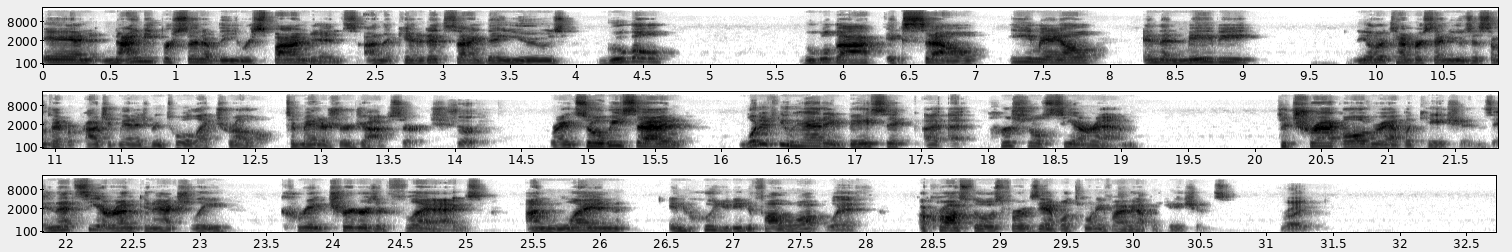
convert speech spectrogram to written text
And 90% of the respondents on the candidate side, they use Google, Google Doc, Excel, email, and then maybe the other 10% uses some type of project management tool like Trello to manage their job search. Sure. Right. So we said, what if you had a basic a, a personal CRM to track all of your applications? And that CRM can actually create triggers and flags on when and who you need to follow up with across those, for example, 25 applications. Right.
